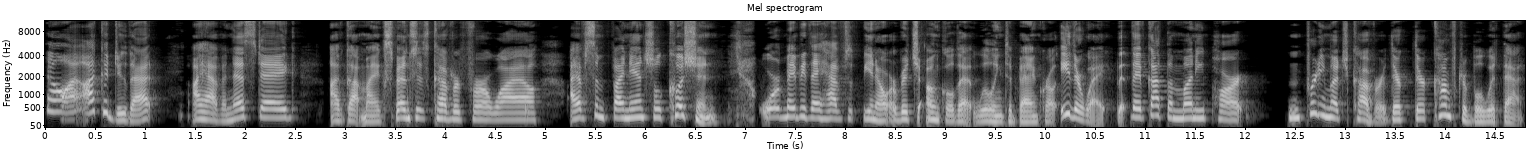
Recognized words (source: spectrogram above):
no, I, I could do that. I have a nest egg. I've got my expenses covered for a while. I have some financial cushion. Or maybe they have, you know, a rich uncle that willing to bankroll. Either way, they've got the money part pretty much covered. They're they're comfortable with that.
